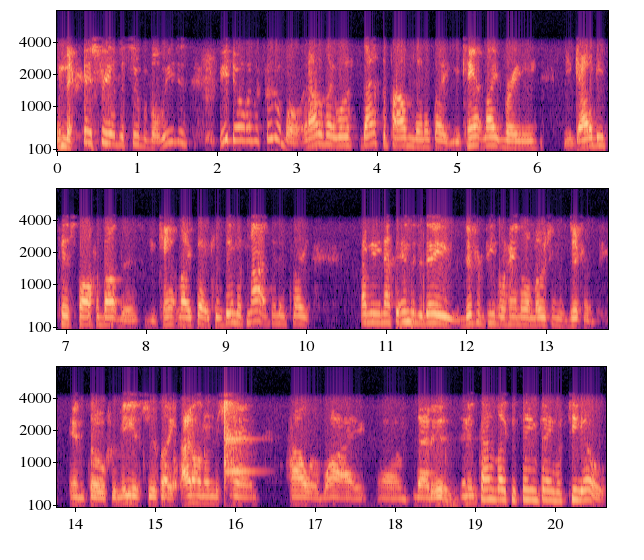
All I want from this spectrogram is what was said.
in the history of the Super Bowl, we just we do it with the Super Bowl? And I was like, well, that's the problem, then it's like you can't like Brady. You got to be pissed off about this. You can't like that because then if not, then it's like, I mean, at the end of the day, different people handle emotions differently. And so for me, it's just like I don't understand how or why um, that is. And it's kind of like the same thing with T.O.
